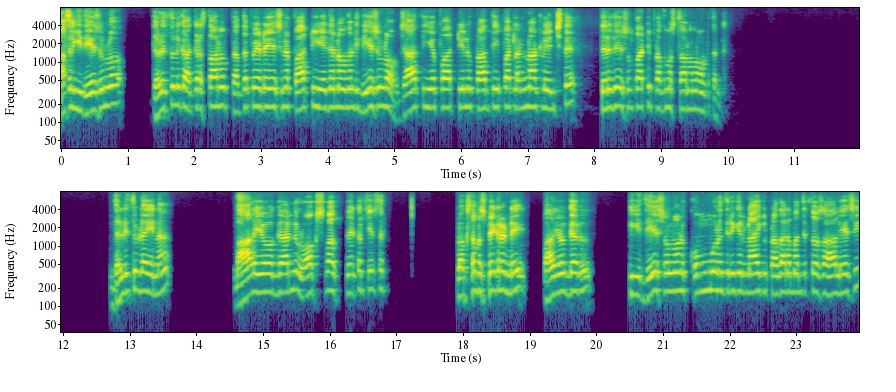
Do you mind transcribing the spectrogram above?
అసలు ఈ దేశంలో దళితులకు అగ్రస్థానం పెద్దపీట వేసిన పార్టీ ఏదైనా ఉందంటే ఈ దేశంలో జాతీయ పార్టీలు ప్రాంతీయ పార్టీలు అన్నిట్లో ఎంచితే తెలుగుదేశం పార్టీ ప్రథమ స్థానంలో ఉంటుందండి. దళితుడైన బాలయోగ్ గారిని లోక్సభ స్పీకర్ చేశారు. లోక్సభ స్పీకర్ అండి బాలయోగ్ గారు. ఈ దేశంలోని కొమ్ములు తిరిగిన నాయకులు ప్రధానమంత్రితో సహా లేచి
